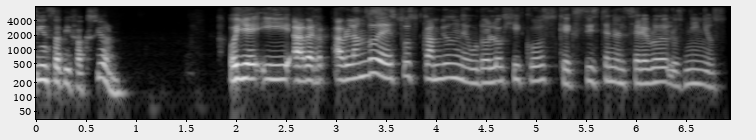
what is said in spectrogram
sin satisfacción. Oye, y a ver, hablando de estos cambios neurológicos que existen en el cerebro de los niños,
